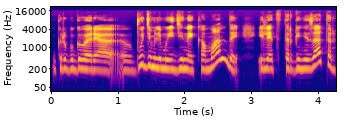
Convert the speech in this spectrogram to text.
грубо говоря, э, будем ли мы единой командой, или этот организатор,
